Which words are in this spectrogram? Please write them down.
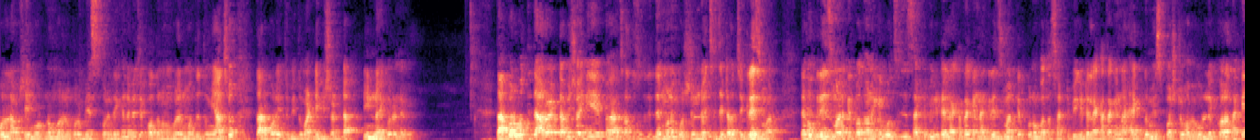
বললাম, সেই মোট নম্বরের উপর বেস করে দেখে নেবে যে কত নম্বরের মধ্যে তুমি আছো। তারপরে তুমি তোমার ডিভিশনটা নির্ণয় করে নেবে। তার পরবর্তীতে আরও একটা বিষয় নিয়ে ছাত্রছাত্রীদের মনে কোশ্চেন রয়েছে, যেটা হচ্ছে গ্রেজমার্ক দেখো গ্রেজ মার্কের কথা অনেকে বলছে যে সার্টিফিকেটে লেখা থাকে না গ্রেজ মার্কের কোনো কথা সার্টিফিকেটে লেখা থাকে না, একদম স্পষ্টভাবে উল্লেখ করা থাকে।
